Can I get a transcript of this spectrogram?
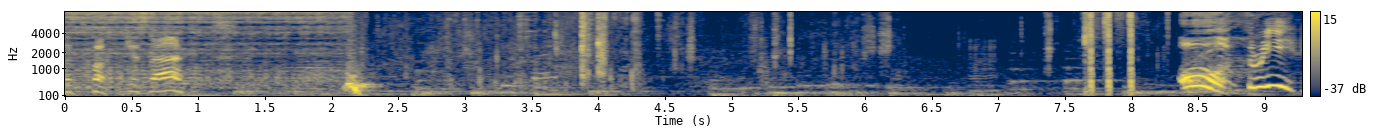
The fuck is that? Oh, three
